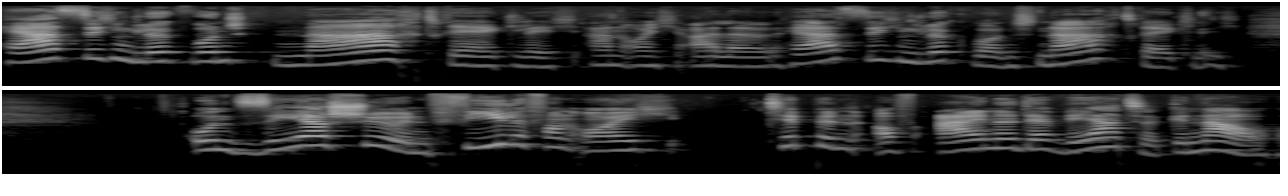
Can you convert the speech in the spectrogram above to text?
Herzlichen Glückwunsch nachträglich an euch alle. Herzlichen Glückwunsch nachträglich. Und sehr schön, viele von euch tippen auf eine der Werte. Genau.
